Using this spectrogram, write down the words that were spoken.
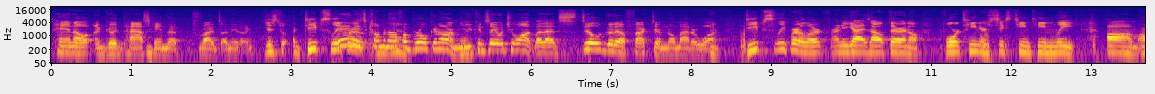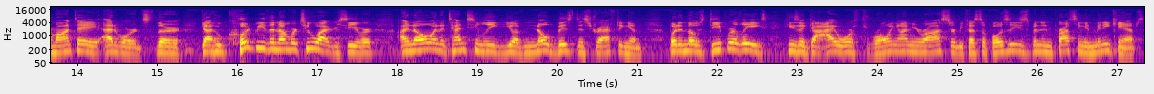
pan out a good pass game that provides anything. Just a deep sleeper. And he's coming off a broken arm. Yeah. You can say what you want, but that's still going to affect him no matter what. deep sleeper alert for any guys out there in a 14 or 16 team league. Um, Armanti Edwards, the guy who could be the number two wide receiver. I know in a 10 team league you have no business drafting him, but in those deeper leagues, he's a guy worth throwing on your roster because supposedly he's been impressing in mini camps.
